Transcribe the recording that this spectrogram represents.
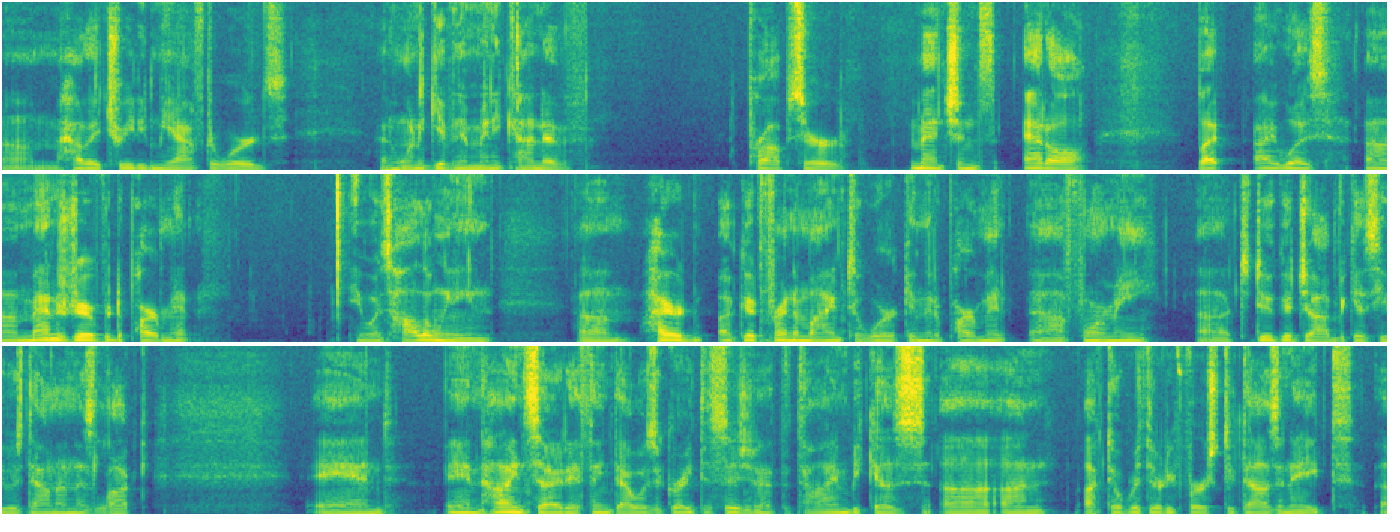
um, how they treated me afterwards. I don't want to give them any kind of props or mentions at all but I was uh, manager of a department. It was Halloween. Um, hired a good friend of mine to work in the department uh, for me uh, to do a good job because he was down on his luck. And in hindsight, I think that was a great decision at the time because uh, on October 31st, 2008, uh,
